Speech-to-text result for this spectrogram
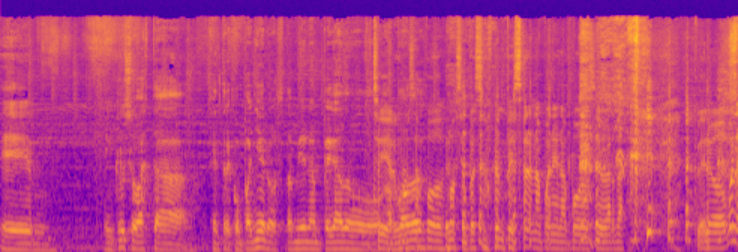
eh, incluso hasta entre compañeros también han pegado Sí, algunos apodos. apodos no se empezaron, empezaron a poner apodos, es verdad. Pero bueno,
